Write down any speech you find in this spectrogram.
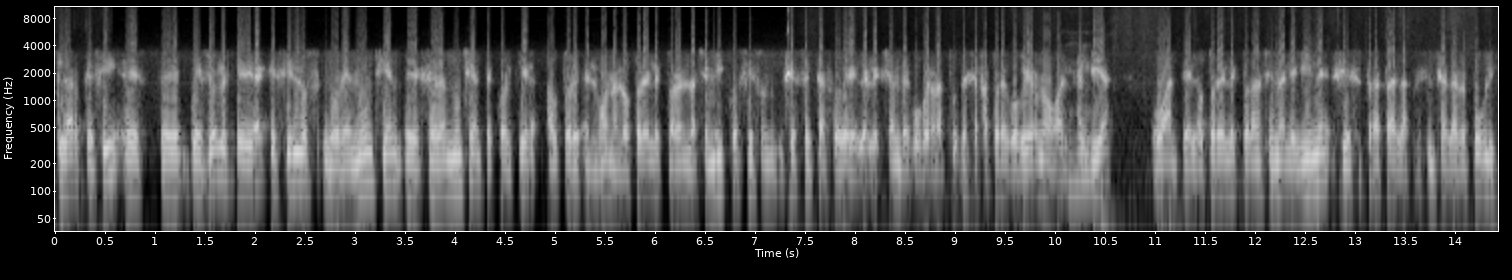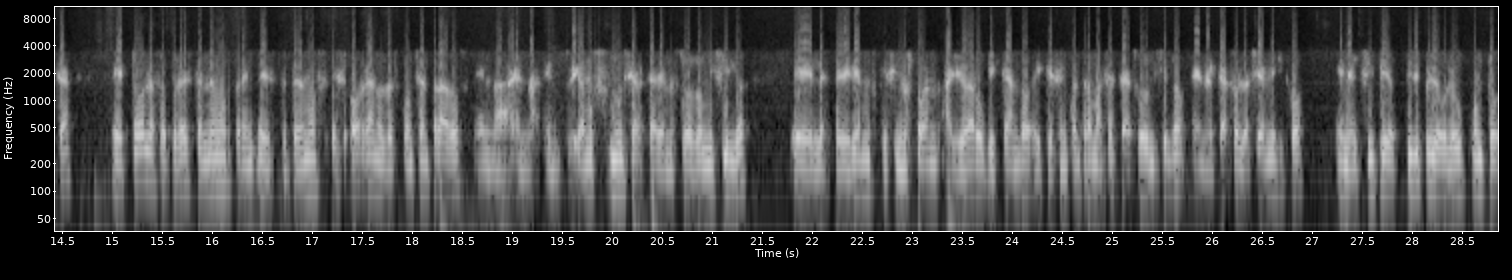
Claro que sí, este, pues yo les pediría que sí los, lo denuncien, eh, se denuncia ante cualquier autor, el, bueno, el autor electoral de Nación México, si es, si es el caso de la elección de gubernatura, de jefatura de gobierno o alcaldía, o ante la Autoridad Electoral Nacional, el INE, si se trata de la presidencia de la República. Eh, todas las autoridades tenemos este, tenemos órganos desconcentrados en la, en digamos muy cerca de nuestros domicilios. Eh, les pediríamos que si nos puedan ayudar ubicando el que se encuentra más cerca de su domicilio, en el caso de la Ciudad de México, en el sitio www.ism.mx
